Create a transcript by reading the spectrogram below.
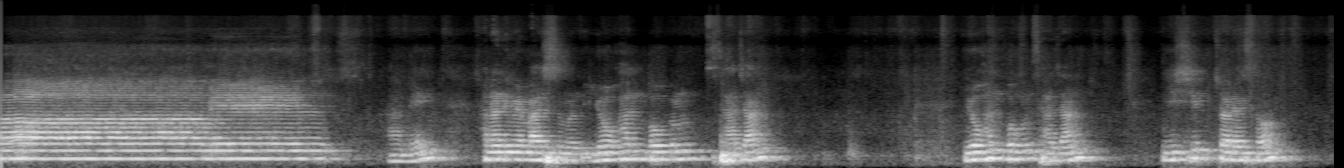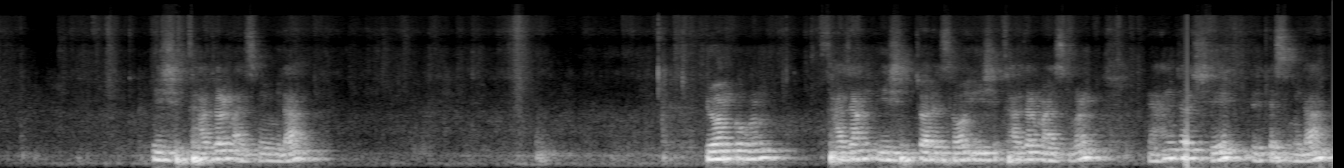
아멘 아멘 하나님의 말씀은 요한복음 4장 요한복음 4장 20절에서 24절 말씀입니다. 요한복음 4장 20절에서 24절 말씀을 한 절씩 읽겠습니다.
